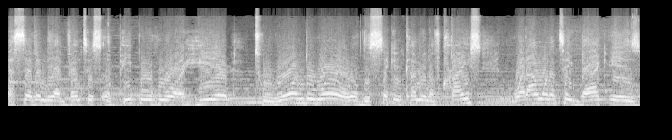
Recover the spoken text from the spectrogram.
a Seventh-day Adventists, a people who are here to warn the world of the second coming of Christ. What I want to take back is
